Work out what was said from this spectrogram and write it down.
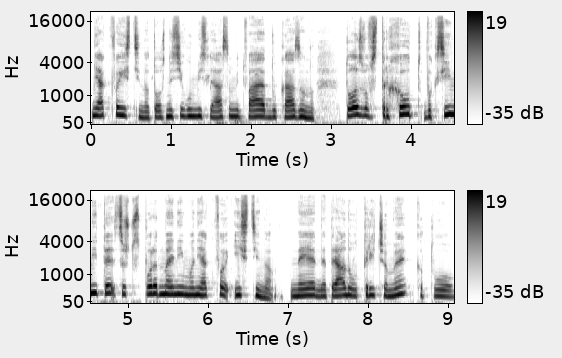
някаква истина. Тоест не си го мисля, аз съм и това е доказано. Тоест в страха от ваксините също според мен има някаква истина. Не, не трябва да отричаме като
